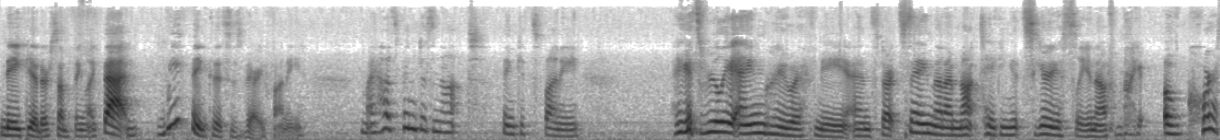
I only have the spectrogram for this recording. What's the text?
naked or something like that? And we think this is very funny. My husband does not think it's funny. He gets really angry with me and starts saying that I'm not taking it seriously enough. I'm like, of course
